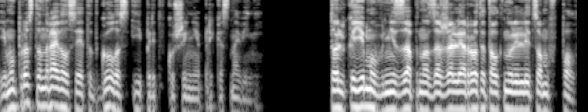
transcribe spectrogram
Ему просто нравился этот голос и предвкушение прикосновений. Только ему внезапно зажали рот и толкнули лицом в пол.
